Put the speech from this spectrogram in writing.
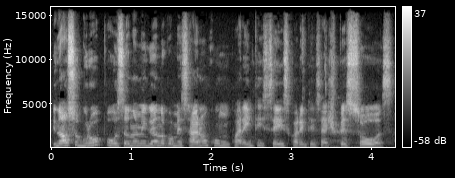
E nosso grupo, se eu não me engano, começaram com 46, 47 pessoas.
